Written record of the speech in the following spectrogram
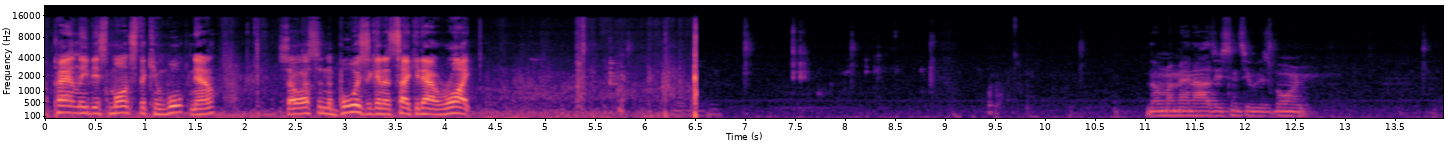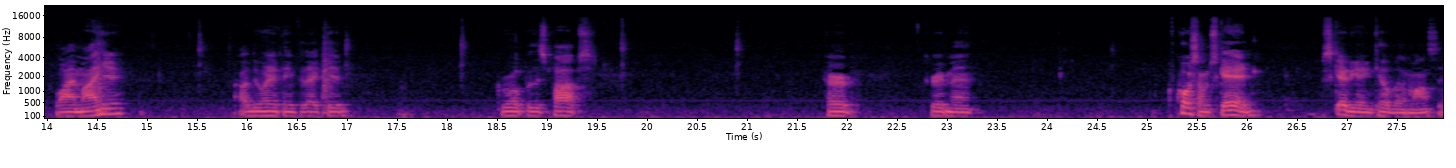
Apparently, this monster can walk now. So, us and the boys are gonna take it out right. Man Ozzy since he was born. Why am I here? I'll do anything for that kid. Grew up with his pops. Herb, great man. Of course I'm scared. scared of getting killed by the monster.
